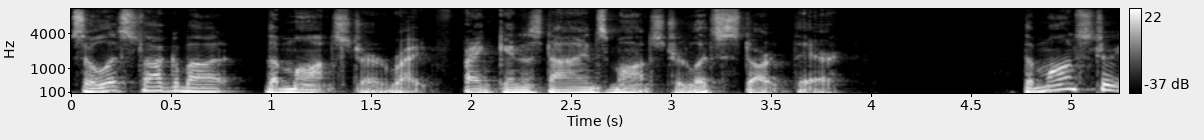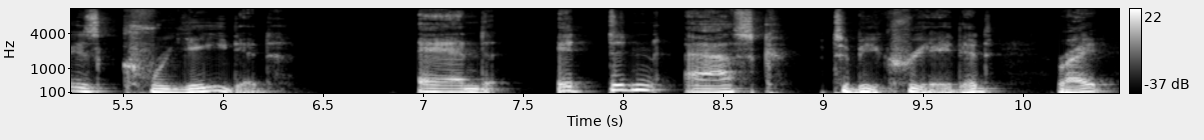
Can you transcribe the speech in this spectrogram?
So let's talk about the monster, right? Frankenstein's monster. Let's start there. The monster is created and it didn't ask to be created, right?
